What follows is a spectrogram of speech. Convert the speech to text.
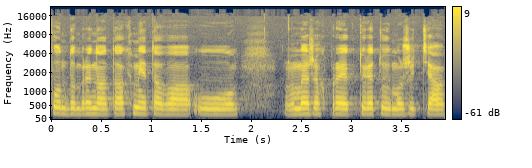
фондом Рената Ахметова у межах проєкту Рятуємо життя.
